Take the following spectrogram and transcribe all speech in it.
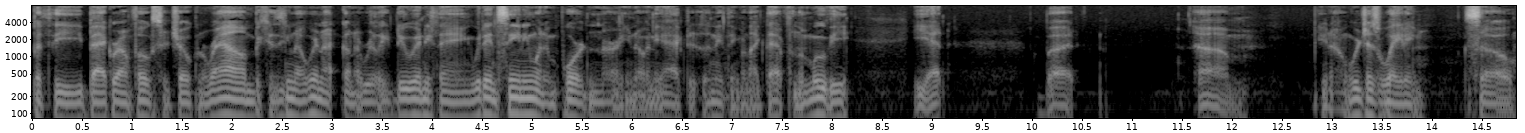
but the background folks are joking around because you know we're not going to really do anything. We didn't see anyone important or you know any actors or anything like that from the movie yet, but um, you know we're just waiting. So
